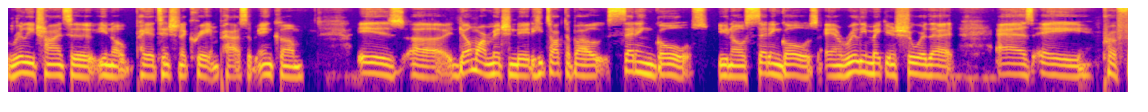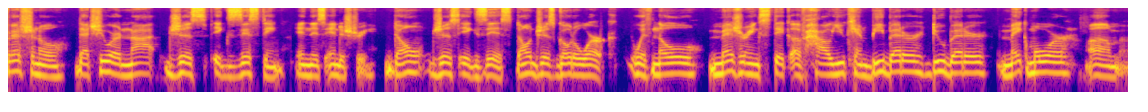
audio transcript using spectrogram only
really trying to you know pay attention to creating passive income is uh, Delmar mentioned it. He talked about setting goals, you know, setting goals and really making sure that as a professional that you are not just existing in this industry. Don't just exist. Don't just go to work with no measuring stick of how you can be better, do better, make more, um,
